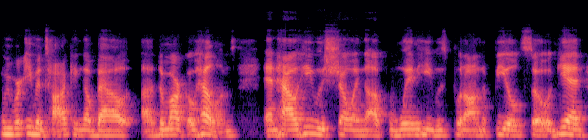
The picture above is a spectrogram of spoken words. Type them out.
we were even talking about uh, DeMarcco Hellams and how he was showing up when he was put on the field. So again,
